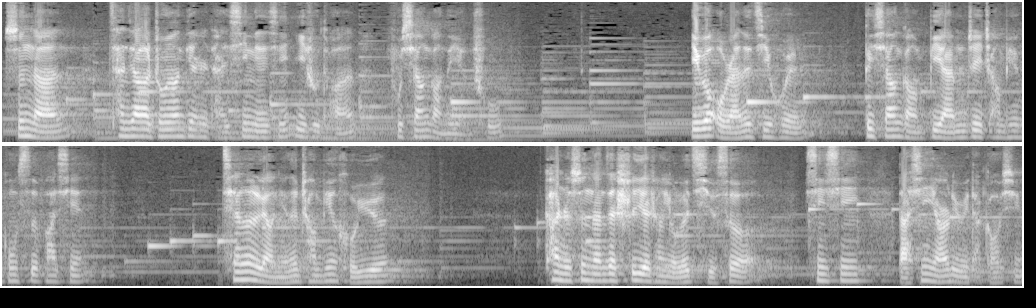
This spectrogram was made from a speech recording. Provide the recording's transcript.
孙楠参加了中央电视台新年新艺术团赴香港的演出。一个偶然的机会，被香港 BMG 唱片公司发现。签了两年的唱片合约。看着孙楠在事业上有了起色，欣欣打心眼里为他高兴。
